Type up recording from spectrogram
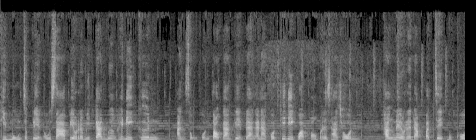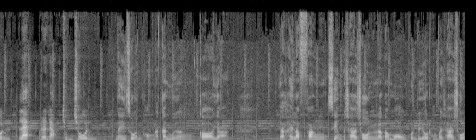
ที่มุ่งจะเปลี่ยนองศาปีระมิดการเมืองให้ดีขึ้น อันส่งผลต่อการเปลี่ยนแปลงอนาคตที่ดีกว่าของประชาชน ทั้งในระดับปัจเจกบุคคล และระดับชุมชน ในส่วนของนักการเมืองก็อยากอยากให้รับฟังเสียงประชาชน แล้วก็มองผลประโยชน์ของประชาชน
